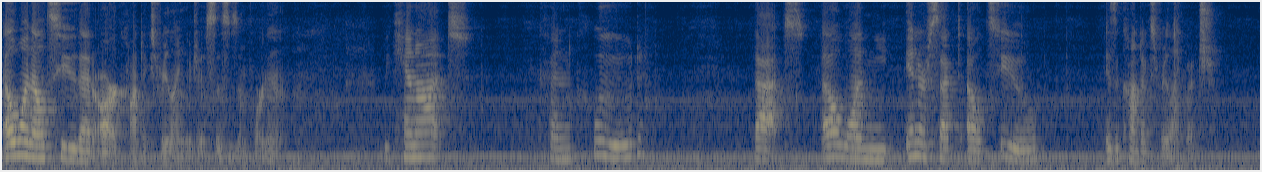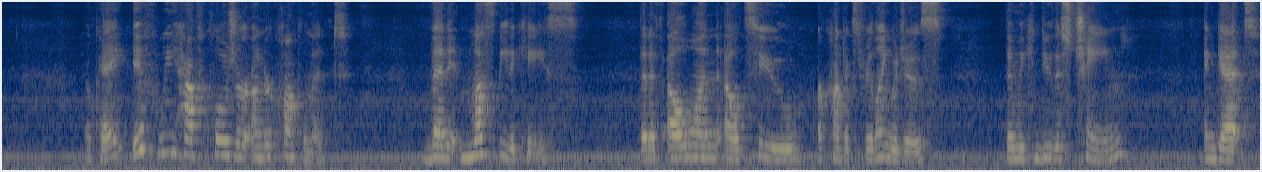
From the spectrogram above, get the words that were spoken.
L1, L2 that are context-free languages. This is important. We cannot conclude that L1 intersect L2 is a context-free language. Okay, if we have closure under complement, then it must be the case that if L1, L2 are context-free languages, then we can do this chain and get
